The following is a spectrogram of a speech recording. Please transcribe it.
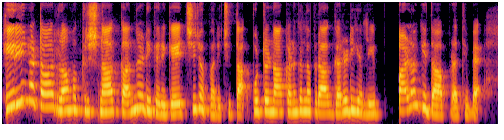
ಹಿರಿಯ ನಟ ರಾಮಕೃಷ್ಣ ಕನ್ನಡಿಗರಿಗೆ ಚಿರಪರಿಚಿತ. ಪುಟ್ಟಣ್ಣ ಕಣಗಲ್ ಅವರ ಗರಡಿಯಲ್ಲಿ ಪಳಗಿದ ಪ್ರತಿಭೆ.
